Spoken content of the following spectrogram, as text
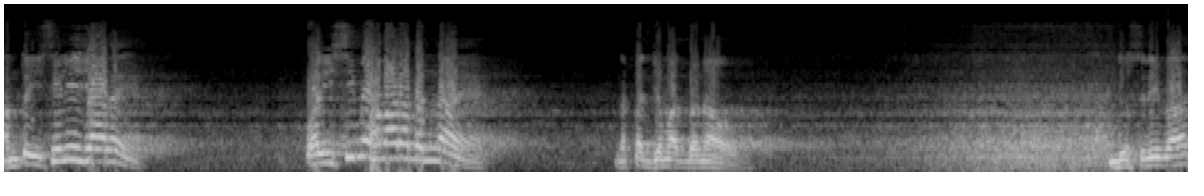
ہم تو اسی لیے جا رہے ہیں۔ اور اسی میں ہمارا بننا ہے۔ نقد جماعت بناؤ۔ دوسری بات،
